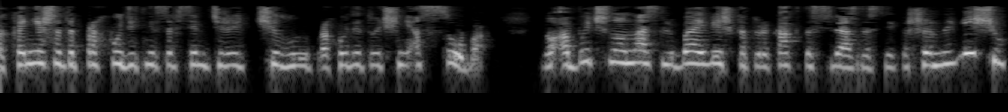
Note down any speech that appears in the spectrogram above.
а, конечно, это проходит не совсем через пчелу, проходит очень особо. Но обычно у нас любая вещь, которая как-то связана с некошерной вещью,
